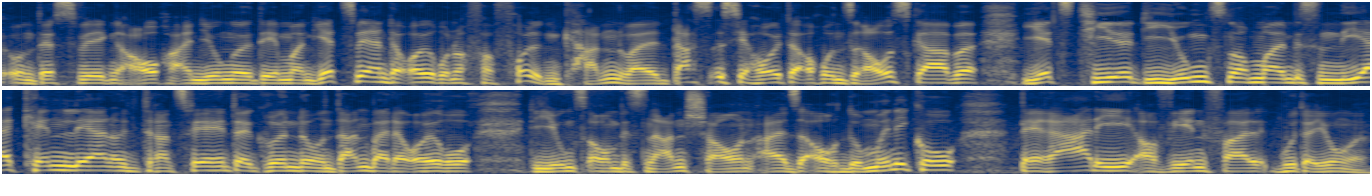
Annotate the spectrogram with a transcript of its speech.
und deswegen auch ein Junge, den man jetzt während der Euro noch verfolgen kann, weil das ist ja heute auch unsere Ausgabe. Jetzt hier die Jungs noch mal ein bisschen näher kennenlernen und die Transferhintergründe und dann bei der Euro die Jungs auch ein bisschen anschauen. Also auch Domenico Berardi auf jeden Fall guter Junge.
